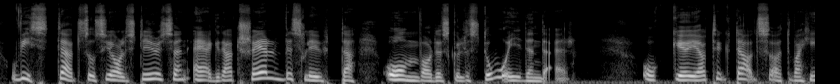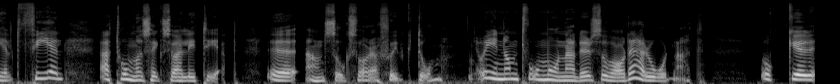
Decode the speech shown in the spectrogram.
och visste att Socialstyrelsen ägde att själv besluta om vad det skulle stå i den där. Och eh, jag tyckte alltså att det var helt fel att homosexualitet eh, ansågs vara sjukdom. Och inom två månader så var det här ordnat. Och eh,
